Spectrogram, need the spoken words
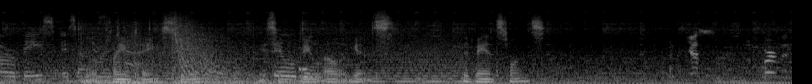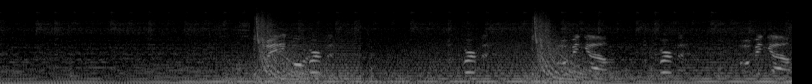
Our base is little under flame attack. tanks too. They seem to do well against the advanced ones. Yes, sir. Affirmative. Waiting affirmative. Affirmative. Moving out. Affirmative. Moving out.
